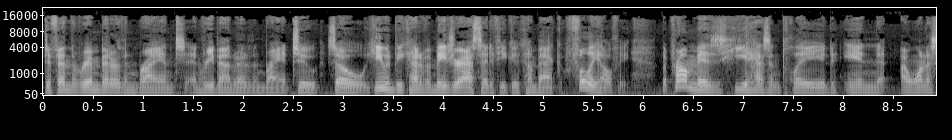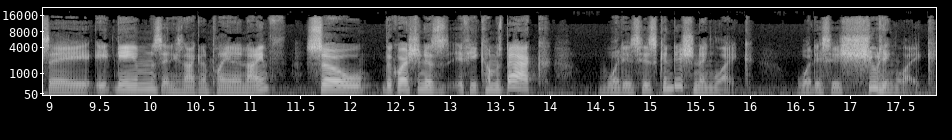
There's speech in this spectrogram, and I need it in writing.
defend the rim better than Bryant and rebound better than Bryant too. So he would be kind of a major asset if he could come back fully healthy. The problem is he hasn't played in I want to say 8 games and he's not going to play in a ninth. So the question is if he comes back, what is his conditioning like? What is his shooting like?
